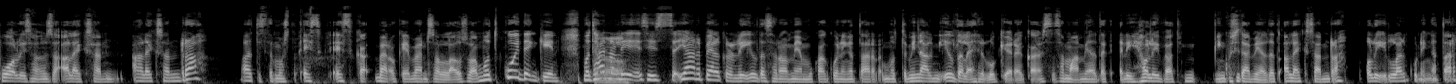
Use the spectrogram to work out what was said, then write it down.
puolisonsa Aleksan, Aleksandra. Laita sitä muista es, eska, mä en okei, mä en saa lausua, mutta kuitenkin. Mutta hän oli siis, Jaana Pelkonen oli Ilta-Sanomien mukaan kuningatar, mutta minä olin Iltalehden lukijoiden kanssa samaa mieltä. Eli he olivat niin kuin sitä mieltä, että Aleksandra oli illan kuningatar.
